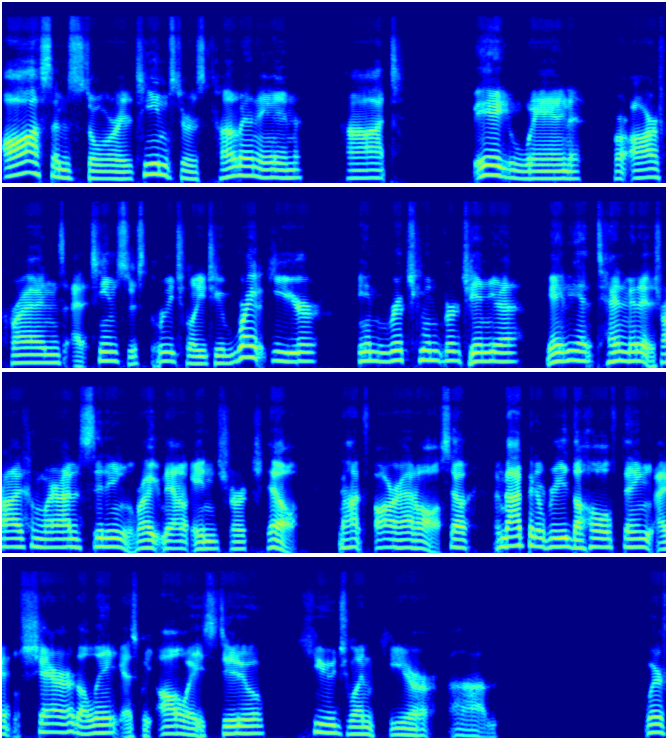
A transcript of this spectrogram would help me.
awesome story. Teamsters coming in hot. Big win for our friends at Teamsters 322 right here in Richmond, Virginia. Maybe a 10 minute drive from where I'm sitting right now in Church Hill. Not far at all. So I'm not going to read the whole thing. I will share the link as we always do. Huge one here. Um, we're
